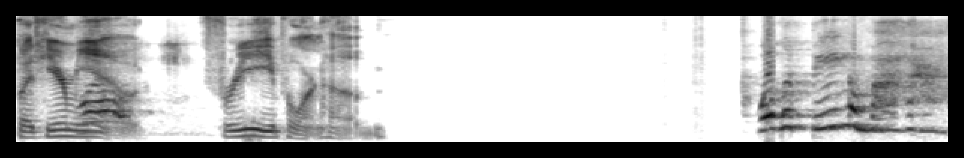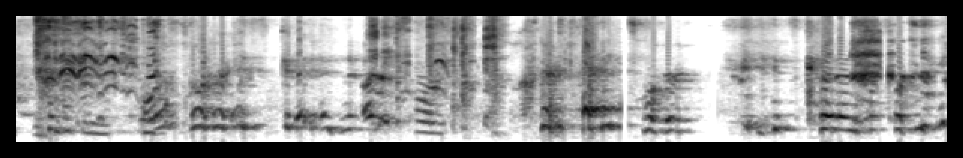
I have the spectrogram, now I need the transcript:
but hear me Well- out. Free Pornhub. Well, if being a mother of sorcerer is good enough for Hemsworth, it's good enough for me.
